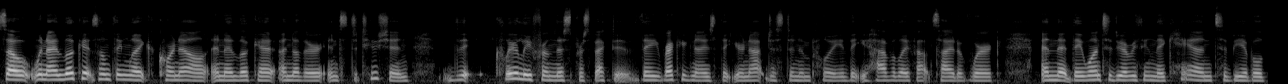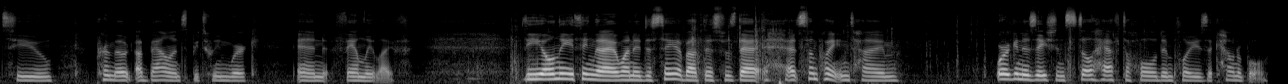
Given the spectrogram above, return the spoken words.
So when I look at something like Cornell and I look at another institution, the, clearly from this perspective, they recognize that you're not just an employee, that you have a life outside of work, and that they want to do everything they can to be able to promote a balance between work and family life. The only thing that I wanted to say about this was that at some point in time, organizations still have to hold employees accountable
